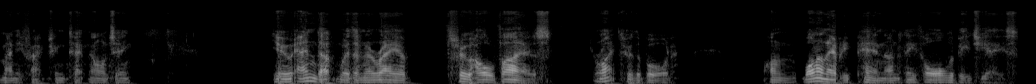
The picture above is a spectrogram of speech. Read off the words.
manufacturing technology, you end up with an array of through-hole vias right through the board, on one on every pin underneath all the BGAs.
